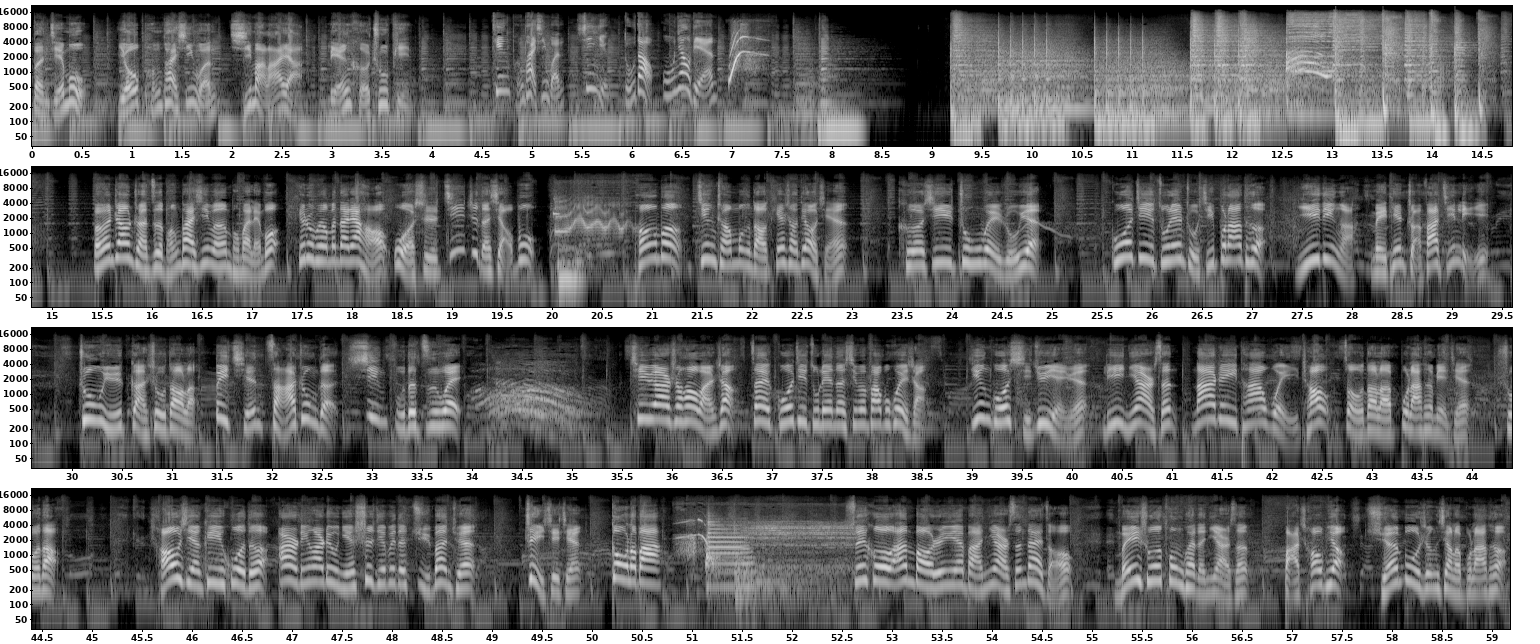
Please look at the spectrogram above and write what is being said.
本节目由澎湃新闻、喜马拉雅联合出品。听澎湃新闻，新颖独到，无尿点。本文章转自澎湃新闻、澎湃联播，听众朋友们，大家好，我是机智的小布。鹏鹏经常梦到天上掉钱，可惜终未如愿。国际足联主席布拉特一定啊，每天转发锦鲤。终于感受到了被钱砸中的幸福的滋味。七月二十号晚上，在国际足联的新闻发布会上，英国喜剧演员李尼尔森拿着一沓伪钞走到了布拉特面前，说道：“朝鲜可以获得二零二六年世界杯的举办权，这些钱够了吧？”随后，安保人员把尼尔森带走。没说痛快的尼尔森把钞票全部扔向了布拉特。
